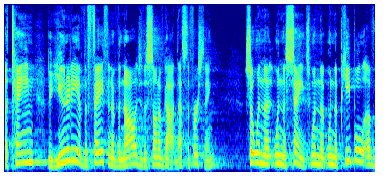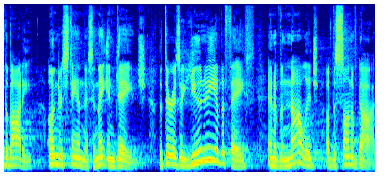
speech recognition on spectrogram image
attain the unity of the faith and of the knowledge of the Son of God. That's the first thing. So when the, when the saints, when the, when the people of the body understand this and they engage, that there is a unity of the faith and of the knowledge of the Son of God.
